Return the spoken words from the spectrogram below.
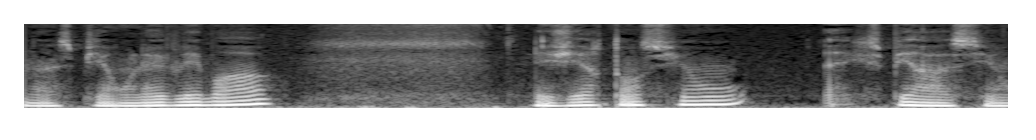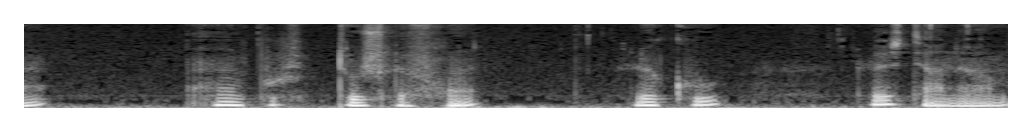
On inspire, on lève les bras. Légère tension, expiration. On touche le front, le cou, le sternum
